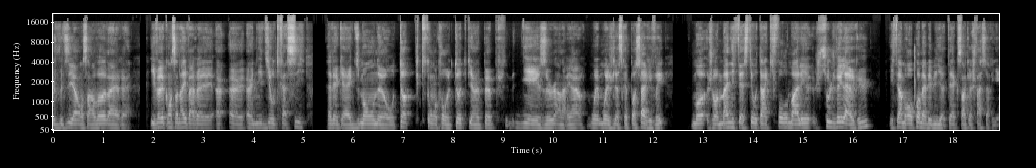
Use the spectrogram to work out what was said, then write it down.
je vous dis, hein, on s'en va vers. Ils veulent qu'on s'en aille vers euh, un, un- une idiocratie avec, avec du monde euh, au top qui contrôle tout, puis un peuple niaiseux en arrière. Moi, moi je ne laisserai pas ça arriver. Moi, je vais manifester autant qu'il faut, m'aller soulever la rue. Ils fermeront pas ma bibliothèque sans que je fasse rien.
